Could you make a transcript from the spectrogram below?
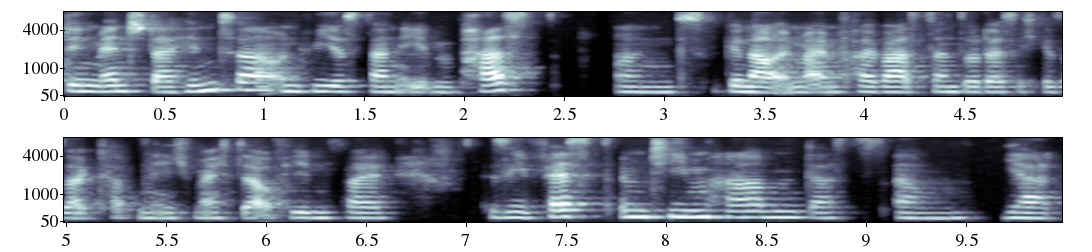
den Mensch dahinter und wie es dann eben passt. Und genau, in meinem Fall war es dann so, dass ich gesagt habe, nee, ich möchte auf jeden Fall sie fest im Team haben, dass, ähm, ja,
